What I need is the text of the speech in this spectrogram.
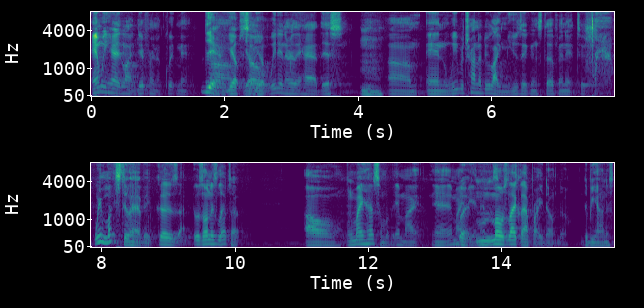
And we had like different equipment. Yeah, Um, yep, yep, So yep. Mm-hmm. we didn't really have this. Um, and we were trying to do like music and stuff in it too. We might still have it because it was on this laptop. Oh, We might have some of it it, might. Yeah, it might but most likely I probably don't though. To be honest,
